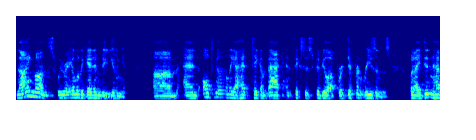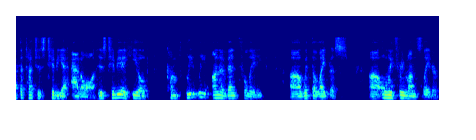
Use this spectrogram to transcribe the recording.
nine months, we were able to get him to union. Um, and ultimately, I had to take him back and fix his fibula for different reasons, but I didn't have to touch his tibia at all. His tibia healed completely uneventfully uh, with the lipus, uh, only three months later.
